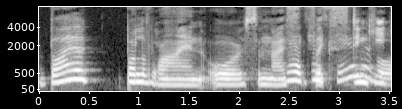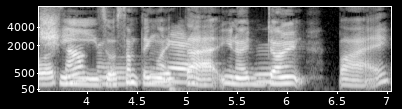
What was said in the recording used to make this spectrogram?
Buy a bottle of wine or some nice yeah, like stinky cheese or something, or something like yeah. that. You know, mm. don't buy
